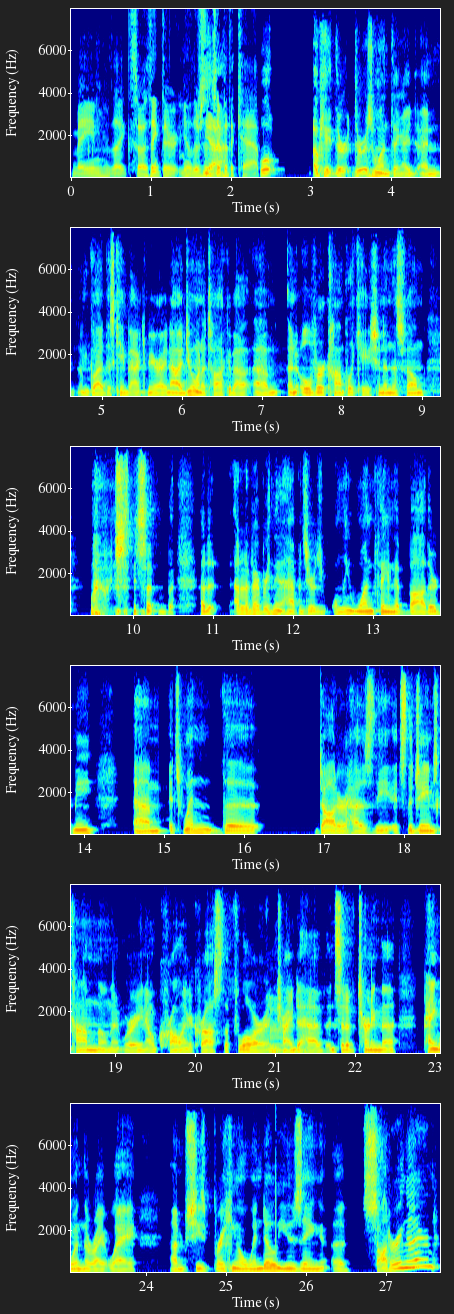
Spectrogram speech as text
Maine. Like, so I think they're you know there's a Yeah. tip of the cap. Well, okay, there there is one thing, I, and I'm glad this came back to me right now. I do want to talk about um, an overcomplication in this film. Which is, out, of, out of everything that happens here, there's only one thing that bothered me. Um, it's when the daughter has the it's the James Caan moment where you know crawling across the floor and Hmm. trying to have instead of turning the penguin the right way, um, she's breaking a window using a soldering iron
